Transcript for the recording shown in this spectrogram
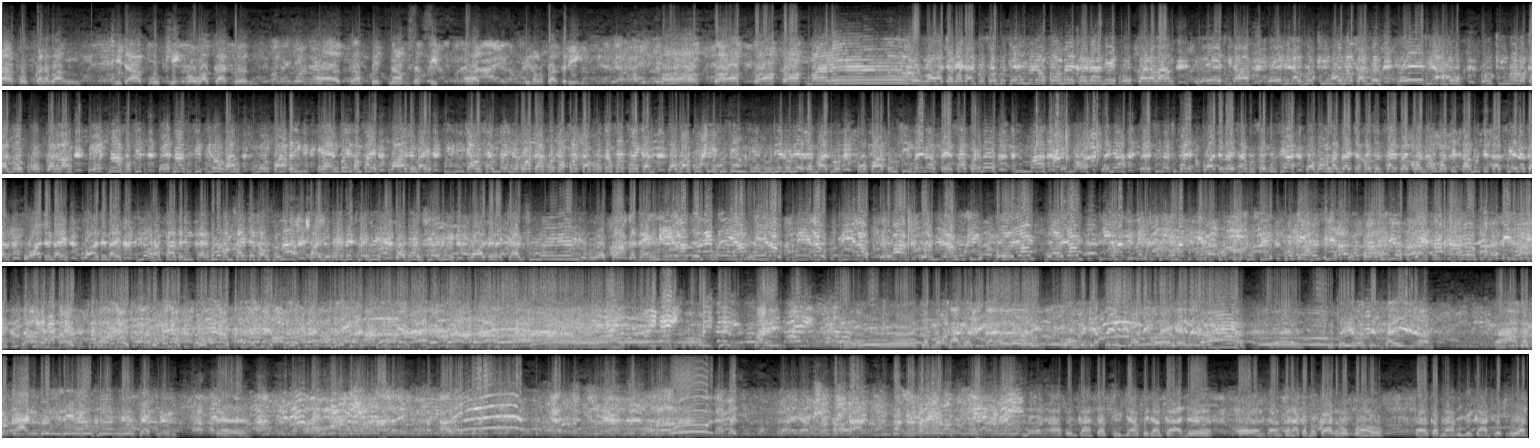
อ่าผมกระวังทิดาภูเข่งเฮาวากาศเมืองกราฟเป็ดน้ำศักดิ์สิทธิ์พี่น้องรับปากกระดิ่งออกออกออกออกมาเลย เจ้าในด้านผู้ชมผู้เชี่ยวอยู่ดังฟังในขณะนี้ผมกระวังเฮธิดาเฮธิดาผู้เข่งเฮาวาการเมืองเฮธิดาผู้เข่งเฮาวาการเมืองผมกระวังเป็ดน้ำศักดิ์สิทธิ์เป็ดน้ำศักดิ์สิทธิ์พี่น้องทางเมืองปากระดิ่งแข่งด้วยคำใส่ว่าจังไรปีนี้จะเอาแชมป์ได้ในบ่ต่างคนต่างฟัดต่างคนต่างฟัดใส่กันระหว่างคู่ขี้คู่ซิ่งเรียนรู้เรียนรู้เรียนกันมาอยู่ผู้ปากคู่ซิ่งในน้ำแต่ทราบกระโมขึ้นมาเป็นหมอระยะแต่ที่น่าสุดท้ายว่าจังไรท่านผู้ชมผู้เสียระวังลังใดจะเข้าเส้นชัยไปก่อนเข้ามาติดตามลุ้ติดตามเชียนะกันว่าจังไรว่าจังไรพี่น้องทำปากระดิ่งแข่งบนคำใส่จะสองสูงนะไปเดี๋ยวบอลได้เที่ยวนี่ระวังเที่ยวนี่ว่าจังไรจานซุยหัวปากกระดิ่งมีแล้วตัวนี้พยายามมีแล้วมีแล้วมีแล้วแต่ว่าเดี๋ยวพี่ดาวคู่ขี้บ่ยอมบ่ยอมนี่กันมาติดนี่กันมาติดคู่ขี้คู่ขี้คู่ขี้คู่ขี้หัวปากกระดิ่งแต่ซักหน้าคู่ขี้คู่ขี้มาขี้กันมาไปซักไปแล้วซักไปแล้วซักไปแล้วซักไปแล้วซักไปแล้วซักไปแล้วซักไปแล้วซักไปแล้วโอ้ยเส้นใส่โอ้กรรมการว่าจังไดโอ้ยเฮียตี้มาดิ้งแต่ไงเลยนะเออมาเตะมาเส้นใส่นะหากรรมการเบิ่งรีวิวคืนอยู่แป๊บหนึ่งเออรอท่าผลการตัดสินอย่างเป็นทางการเด้อทางคณะกรรมการของเขากำลังมีการทบทวน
